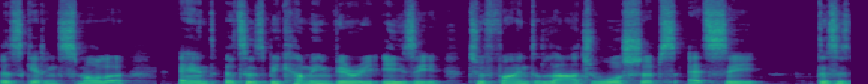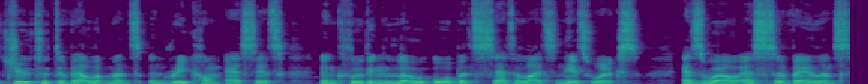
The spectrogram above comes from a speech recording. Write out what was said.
is getting smaller, and it is becoming very easy to find large warships at sea. This is due to developments in recon assets, including low orbit satellite networks, as well as surveillance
